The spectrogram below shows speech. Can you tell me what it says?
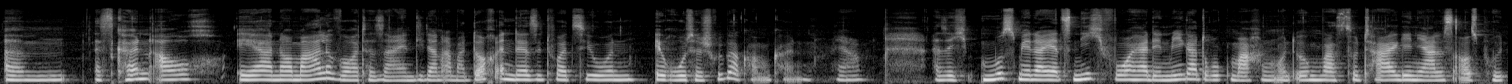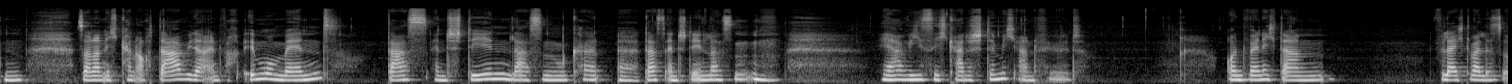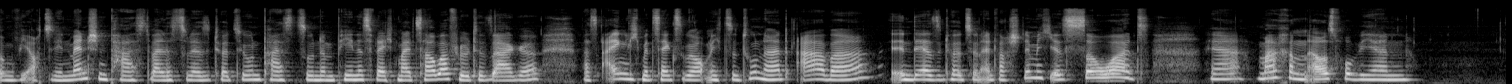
Ähm, es können auch eher normale Worte sein, die dann aber doch in der Situation erotisch rüberkommen können. Ja. Also ich muss mir da jetzt nicht vorher den Megadruck machen und irgendwas total Geniales ausbrüten, sondern ich kann auch da wieder einfach im Moment das entstehen lassen äh, das entstehen lassen, ja, wie es sich gerade stimmig anfühlt. Und wenn ich dann Vielleicht, weil es irgendwie auch zu den Menschen passt, weil es zu der Situation passt, zu einem Penis vielleicht mal Zauberflöte sage, was eigentlich mit Sex überhaupt nichts zu tun hat, aber in der Situation einfach stimmig ist. So what? Ja, machen, ausprobieren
